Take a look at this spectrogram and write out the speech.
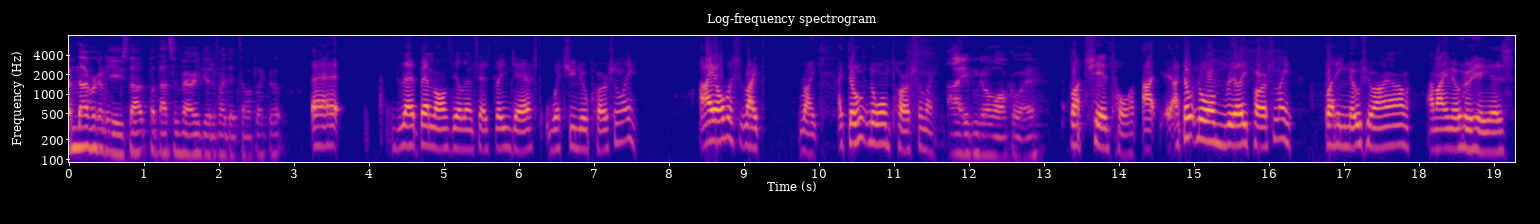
I'm never going to use that, but that's very good if I did talk like that. Uh, Ben Lonsdale then says dream guest, which you know personally. I always right, right. I don't know him personally, I'm to walk away. but Shane Todd. I I don't know him really personally, but he knows who I am, and I know who he is.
